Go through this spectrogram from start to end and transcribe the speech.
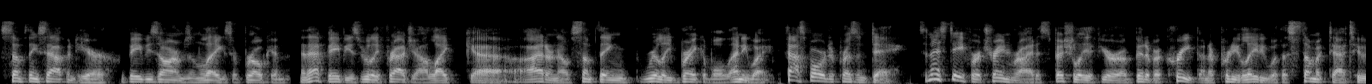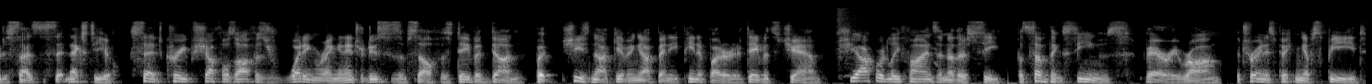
Something's happened here. The baby's arms and legs are broken. And that baby is really fragile, like, uh, I don't know, something really breakable. Anyway, fast forward to present day. It's a nice day for a train ride, especially if you're a bit of a creep and a pretty lady with a stomach tattoo decides to sit next to you. Said creep shuffles off his wedding ring and introduces himself as David Dunn, but she's not giving up any peanut butter to David's jam. She awkwardly finds another seat, but something seems very wrong. The train is picking up speed,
